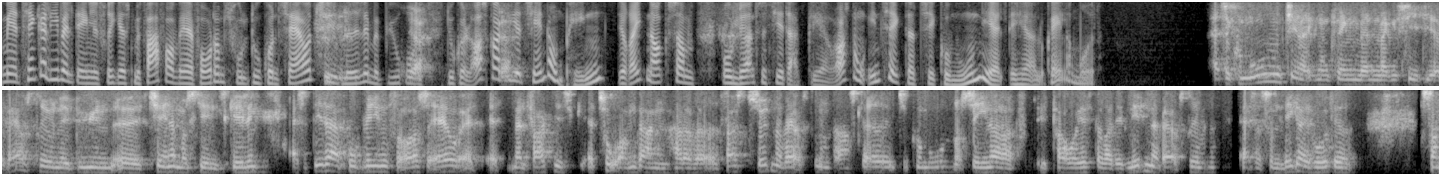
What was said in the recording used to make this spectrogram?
men jeg tænker alligevel, Daniel Frigas, med far for at være fordomsfuld, du er konservativ medlem af byrådet. Ja. Du kan også godt Ja. lide at tjene nogle penge. Det er jo rigtigt nok, som Bo Jørgensen siger, der bliver jo også nogle indtægter til kommunen i alt det her lokalområde. Altså kommunen tjener ikke nogen penge, men man kan sige, at de erhvervsdrivende i byen øh, tjener måske en skilling. Altså det, der er problemet for os, er jo, at, at man faktisk af to omgange har der været først 17 erhvervsdrivende, der har skrevet ind til kommunen, og senere et par år efter var det 19 erhvervsdrivende, altså som ligger i hovedgaden, som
